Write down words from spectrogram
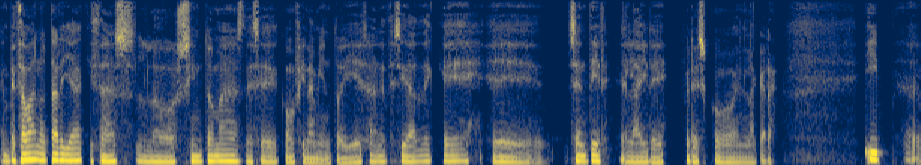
empezaba a notar ya quizás los síntomas de ese confinamiento y esa necesidad de que sentir el aire fresco en la cara. Y eh,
